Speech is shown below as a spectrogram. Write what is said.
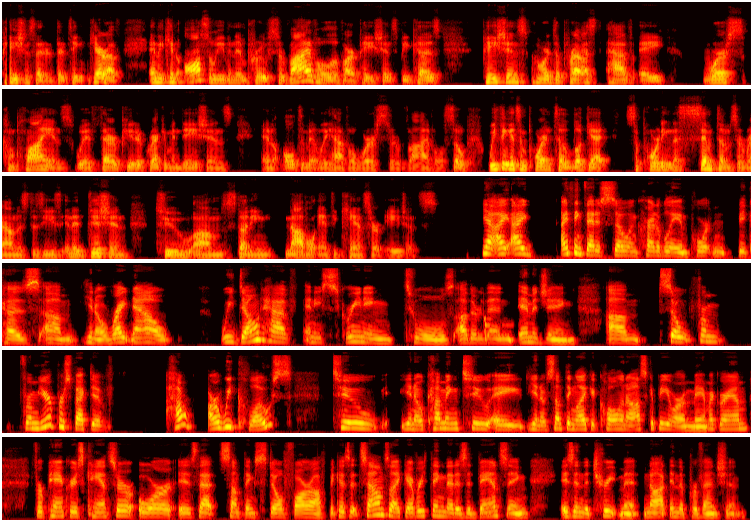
patients that are, they're taking care of. And it can also even improve survival of our patients because patients who are depressed have a worse compliance with therapeutic recommendations and ultimately have a worse survival. So we think it's important to look at supporting the symptoms around this disease in addition to um, studying novel anti-cancer agents. Yeah, I, I I think that is so incredibly important because um, you know right now we don't have any screening tools other than imaging. Um, so from from your perspective, how are we close to you know coming to a you know something like a colonoscopy or a mammogram for pancreas cancer or is that something still far off? Because it sounds like everything that is advancing is in the treatment not in the prevention.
